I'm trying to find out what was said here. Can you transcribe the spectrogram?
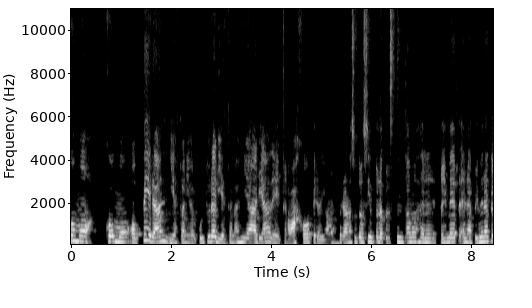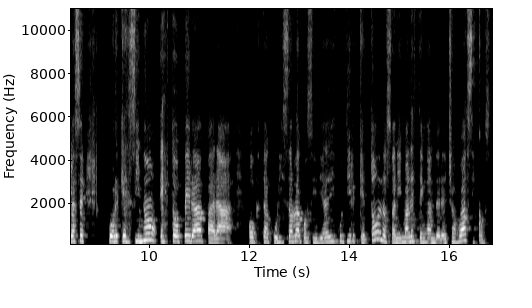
cómo, cómo operan, y esto a nivel cultural, y esto no es mi área de trabajo, pero digamos, pero nosotros siempre lo presentamos en, la primera clase, porque si no, esto opera para obstaculizar la posibilidad de discutir que todos los animales tengan derechos básicos.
